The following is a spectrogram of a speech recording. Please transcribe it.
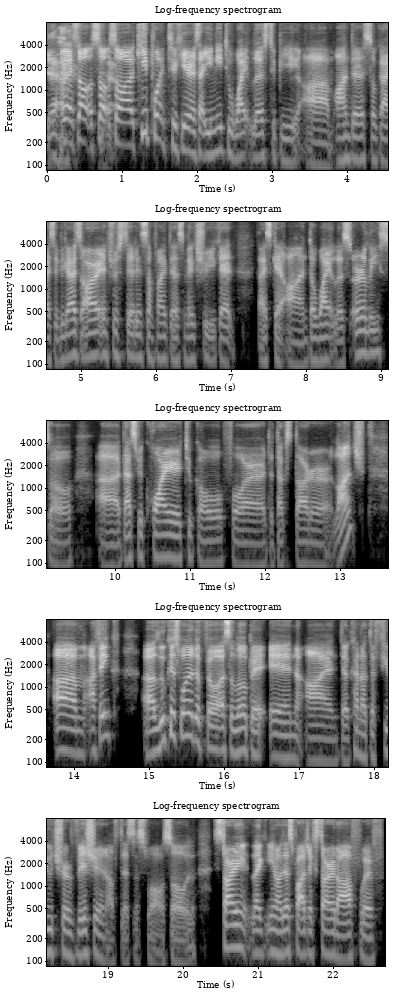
Yeah. Okay. So so yeah. so a key point to here is that you need to whitelist to be um on this. So guys, if you guys are interested in something like this, make sure you get guys get on the whitelist early. So uh, that's required to go for the DAX Starter launch. Um, I think uh, Lucas wanted to fill us a little bit in on the kind of the future vision of this as well. So starting like you know this project started off with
